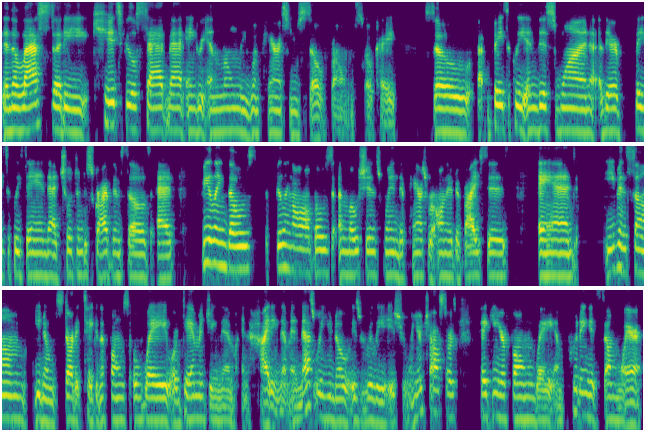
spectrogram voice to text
In the last study kids feel sad mad angry and lonely when parents use cell phones okay so uh, basically, in this one, they're basically saying that children describe themselves as feeling those, feeling all those emotions when their parents were on their devices, and even some, you know, started taking the phones away or damaging them and hiding them. And that's when you know is really an issue. When your child starts taking your phone away and putting it somewhere,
